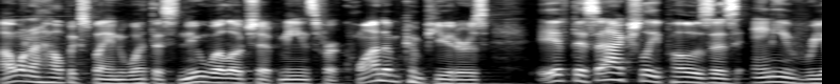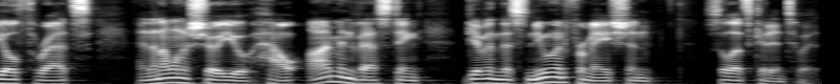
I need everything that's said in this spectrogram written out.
I want to help explain what this new Willow chip means for quantum computers, if this actually poses any real threats, and then I want to show you how I'm investing given this new information. So let's get into it.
